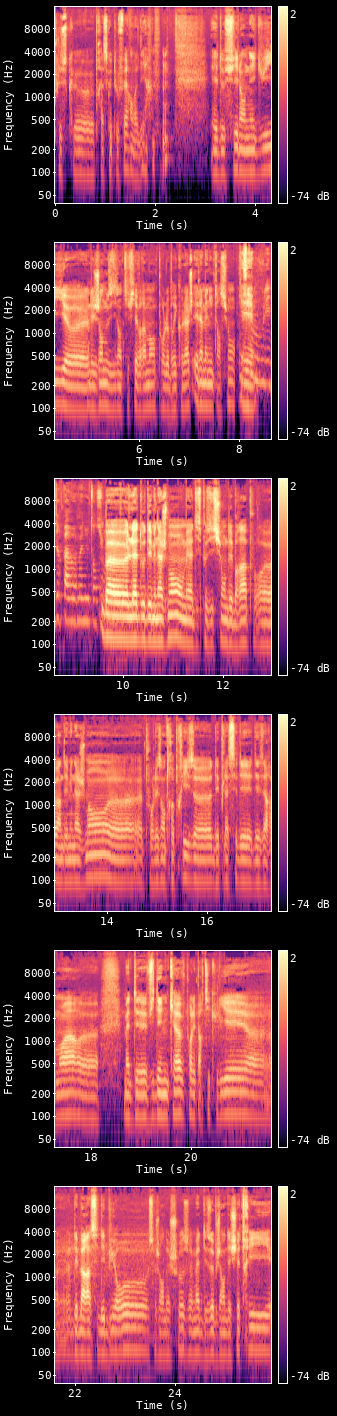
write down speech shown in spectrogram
plus que presque tout faire, on va dire. Et de fil en aiguille, euh, les gens nous identifiaient vraiment pour le bricolage et la manutention. Qu'est-ce que vous voulez dire par euh, manutention? Bah, L'aide au déménagement, on met à disposition des bras pour euh, un déménagement, pour les entreprises déplacer des, des armoires, mettre des, vider une cave pour les particuliers, débarrasser des bureaux, ce genre de choses, mettre des objets en déchetterie.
